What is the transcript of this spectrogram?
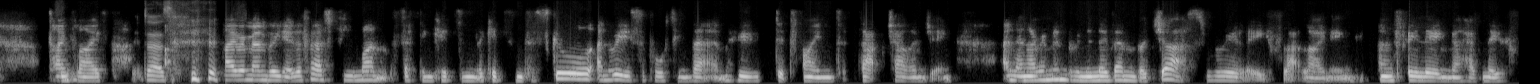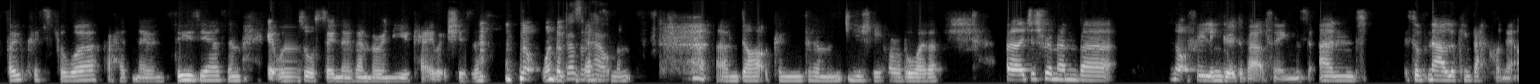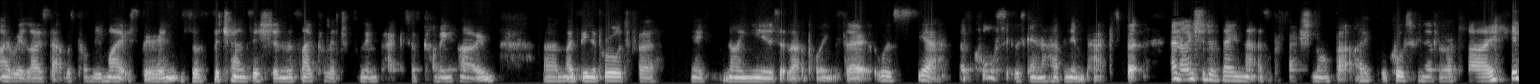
time flies. It does. I remember you know the first few months setting kids and the kids into school and really supporting them who did find that challenging and then I remember in the November just really flatlining and feeling I had no focus for work, I had no enthusiasm. It was also November in the UK, which is not one of the best help. months, um, dark and um, usually horrible weather. But I just remember not feeling good about things. And sort of now looking back on it, I realised that was probably my experience of the transition, the psychological impact of coming home. Um, I'd been abroad for you know, nine years at that point. So it was, yeah, of course it was going to have an impact. But and I should have known that as a professional, but I, of course we never apply.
